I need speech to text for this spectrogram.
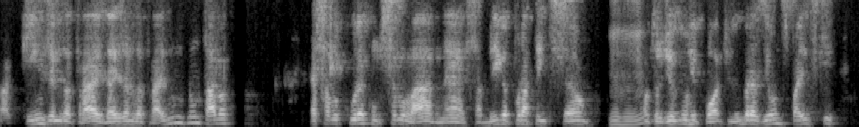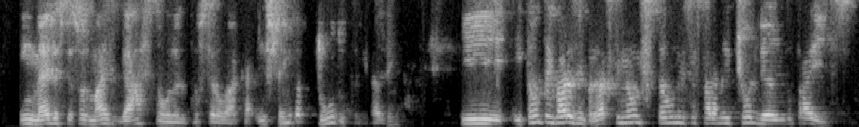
há 15 anos atrás, 10 anos atrás, não, não tava essa loucura com o celular, né? Essa briga por atenção. Uhum. Outro dia eu vi um repórter no Brasil, é um dos países que, em média, as pessoas mais gastam olhando para o celular. Cara. Isso Sim. muda tudo, tá ligado? Sim. E, então tem vários empresários que não estão necessariamente olhando para isso.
